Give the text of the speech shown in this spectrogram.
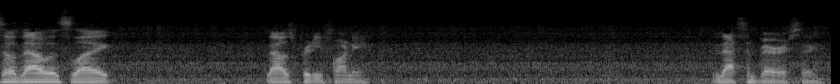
So that was like that was pretty funny. That's embarrassing.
